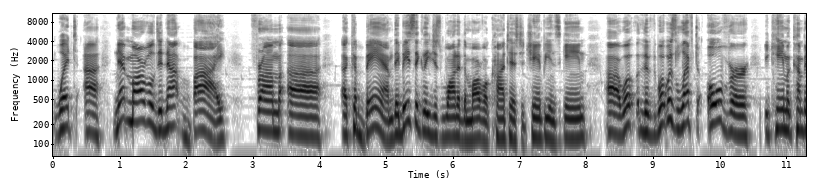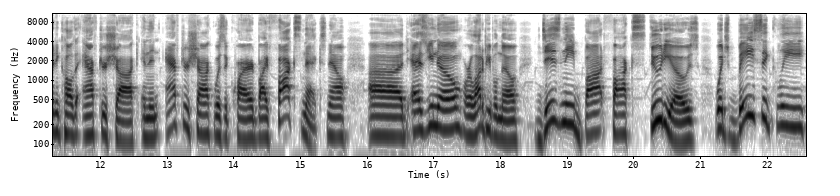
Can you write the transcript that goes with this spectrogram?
what uh, Netmarble did not buy from uh, a Kabam. They basically just wanted the Marvel Contest of Champions game. Uh, what the, what was left over became a company called Aftershock, and then Aftershock was acquired by Fox Next. Now, uh, as you know, or a lot of people know, Disney bought Fox Studios, which basically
